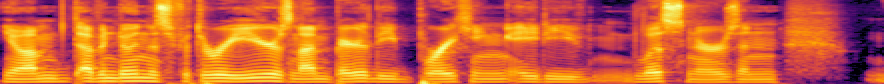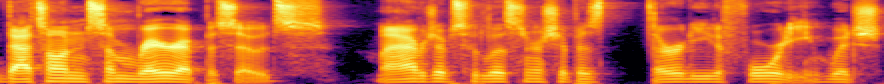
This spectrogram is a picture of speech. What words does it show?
you know, I'm I've been doing this for three years and I'm barely breaking 80 listeners, and that's on some rare episodes. My average episode listenership is 30 to 40, which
